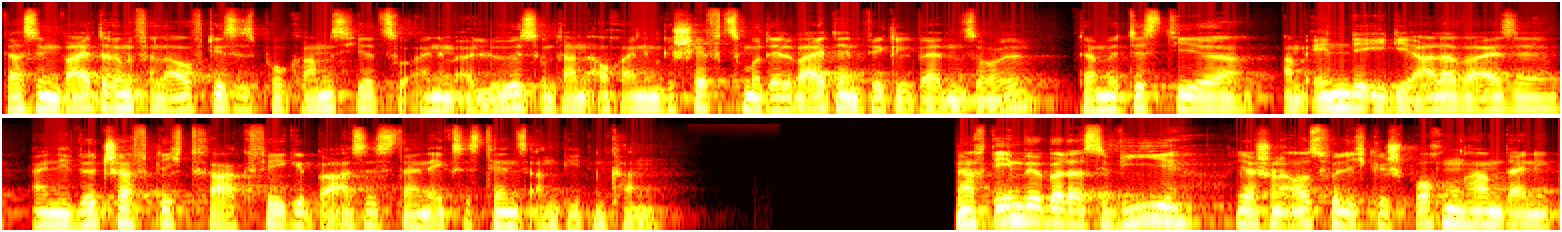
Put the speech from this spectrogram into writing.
das im weiteren Verlauf dieses Programms hier zu einem Erlös und dann auch einem Geschäftsmodell weiterentwickelt werden soll, damit es dir am Ende idealerweise eine wirtschaftlich tragfähige Basis deiner Existenz anbieten kann. Nachdem wir über das Wie ja schon ausführlich gesprochen haben, deine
